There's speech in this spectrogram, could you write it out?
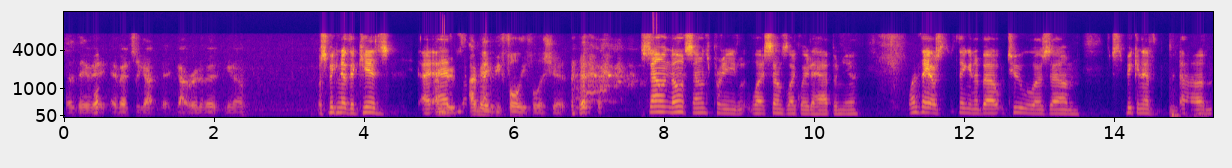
that they What- eventually got got rid of it, you know. well, speaking of the kids, I, I had may, I may be fully full of shit. sound no, it sounds pretty. Sounds likely to happen. Yeah. One thing I was thinking about too was um, speaking of um,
